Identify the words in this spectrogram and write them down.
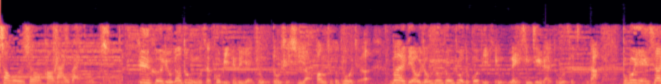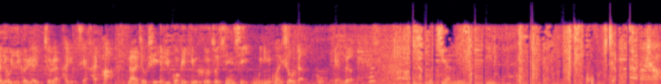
照顾的时候有高达一百多只。任何流浪动物在郭碧婷的眼中都是需要帮助的弱者。外表柔柔弱弱的郭碧婷，内心竟然如此强大。不过眼下有一个人就让她有些害怕，那就是与郭碧婷合作新戏《武林怪兽》的古天乐。咱们建立贸易，互相残杀。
